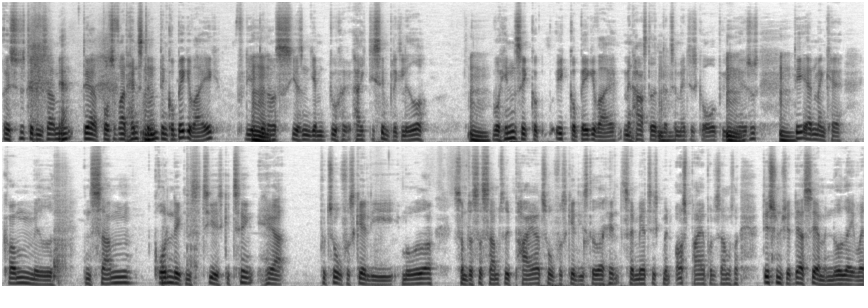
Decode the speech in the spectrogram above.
og jeg synes, det er den samme ja. der, bortset fra, at hans, den, den går begge veje, ikke? Fordi at den også siger sådan, jamen, du har, ikke de simple glæder. Mm. Hvor hendes ikke går, ikke går begge veje, men har stadig den der tematiske overbygning. Mm. Jeg synes, mm. det er, at man kan komme med den samme grundlæggende satiriske ting her på to forskellige måder, som der så samtidig peger to forskellige steder hen tematisk, men også peger på det samme. Det synes jeg, der ser man noget af, hvad,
